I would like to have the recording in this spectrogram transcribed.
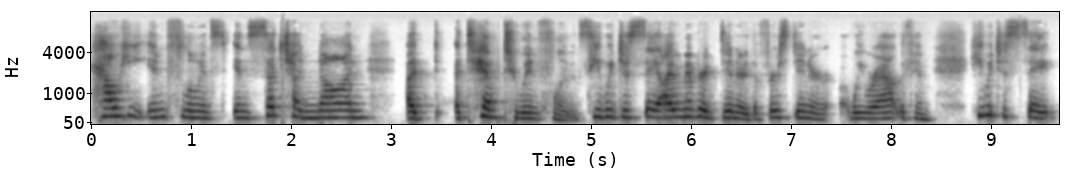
how he influenced in such a non attempt to influence. He would just say, I remember at dinner, the first dinner we were out with him, he would just say,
